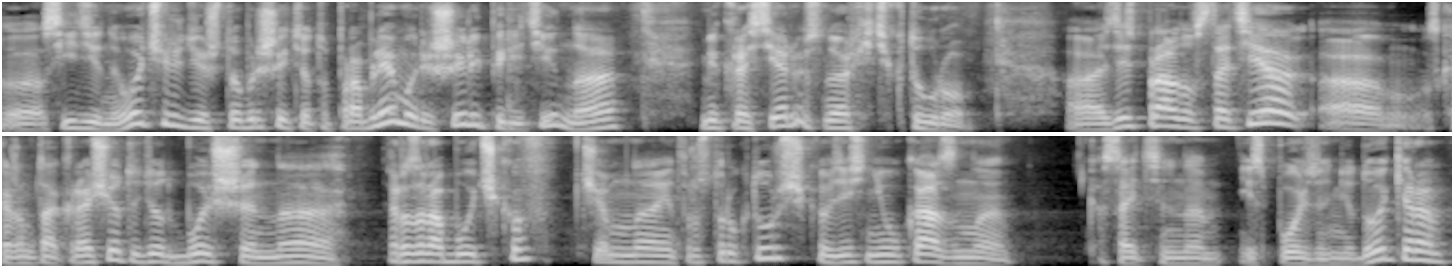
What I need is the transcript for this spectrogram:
э, с единой очередью, чтобы решить эту проблему, решили перейти на микросервисную архитектуру. А, здесь, правда, в статье, а, скажем так, расчет идет больше на разработчиков, чем на инфраструктурщиков. Здесь не указано касательно использования докера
